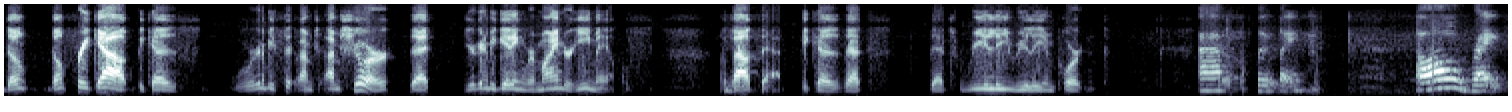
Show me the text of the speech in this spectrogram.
don't don't freak out because we're going to be. I'm I'm sure that you're going to be getting reminder emails about that because that's that's really really important. Absolutely. All right.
